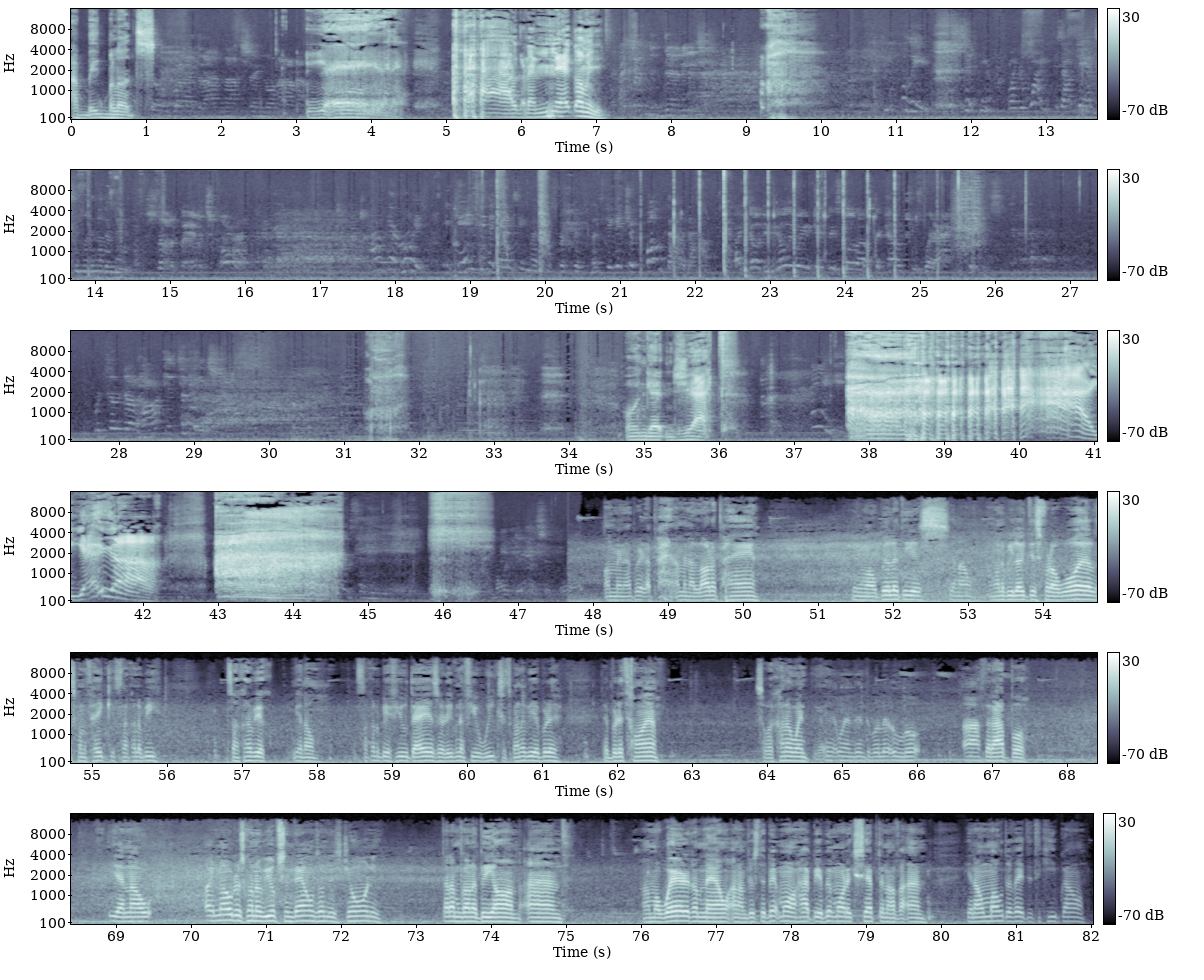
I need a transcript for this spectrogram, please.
a big bloods. Yeah. At the neck on me. I'm getting jacked. Ah, yeah. Ah. I'm in a bit of pain. I'm in a lot of pain. My mobility is, you know, I'm gonna be like this for a while. It's gonna take. It's not gonna be. It's not gonna be a, you know, it's not gonna be a few days or even a few weeks. It's gonna be a bit of, a bit of time. So I kind of went went into a little look after that, but yeah, now I know there's going to be ups and downs on this journey that I'm going to be on, and I'm aware of them now, and I'm just a bit more happy, a bit more accepting of it, and you know, motivated to keep going.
